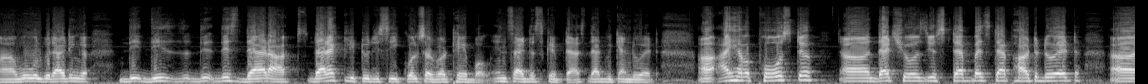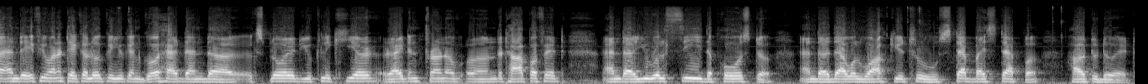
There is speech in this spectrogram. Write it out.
uh, we will be writing the, these this data directly to the SQL Server table inside the script task that we can do it. Uh, I have a post uh, that shows you step by step how to do it. Uh, and if you want to take a look you can go ahead and uh, explore it. You click here right in front of on the top of it and uh, you will see the post and uh, that will walk you through step by step how to do it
